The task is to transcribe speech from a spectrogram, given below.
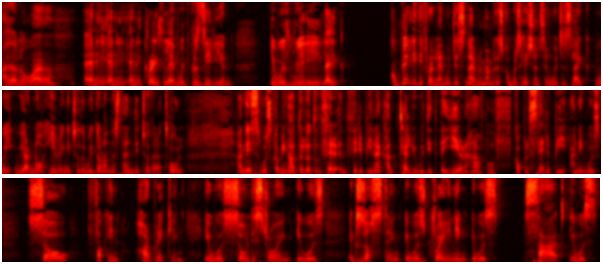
I don't know uh, any any any crazy language. Brazilian. It was really like completely different languages. And I remember these conversations in which it's like we we are not hearing each other. We don't understand each other at all. And this was coming out a lot in therapy. And I can't tell you, we did a year and a half of couples therapy, and it was so fucking heartbreaking. It was soul destroying. It was exhausting. It was draining. It was sad. It was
